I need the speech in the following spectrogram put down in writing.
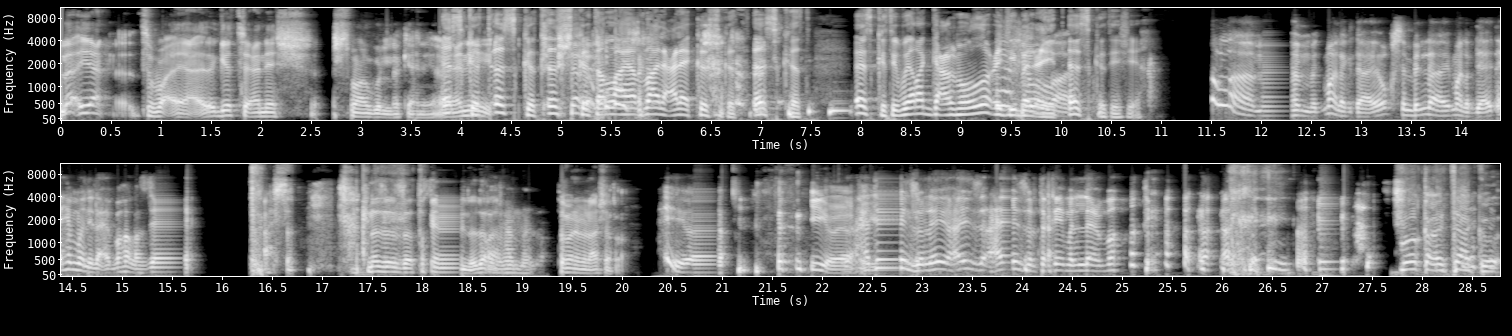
لا يعني تبغى يعني قلت يعني إيش إيش ما أقول لك يعني. اسكت يعني اسكت. اسكت. الله يرضى لي عليك اسكت اسكت اسكت. يبغى يرجع الموضوع يجيب العيد. اسكت يا شيخ. والله محمد ما لك داعي. أقسم بالله ما لك داعي. الحين ماني لعبه خلاص زي أحسن. نزل تقييم درجه محمد. 8 من 10 أيوه. أيوه حتنزل أيوه حينزل حينزل تقييم اللعبة. موقع تاكو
